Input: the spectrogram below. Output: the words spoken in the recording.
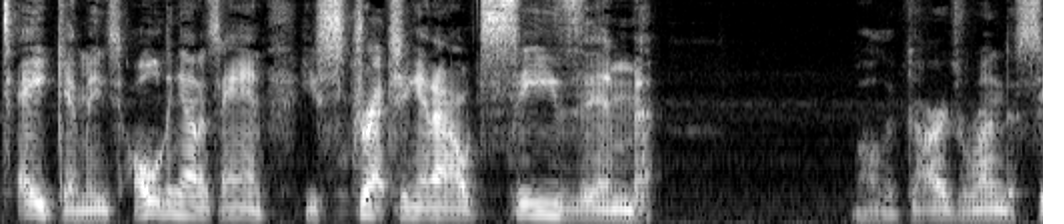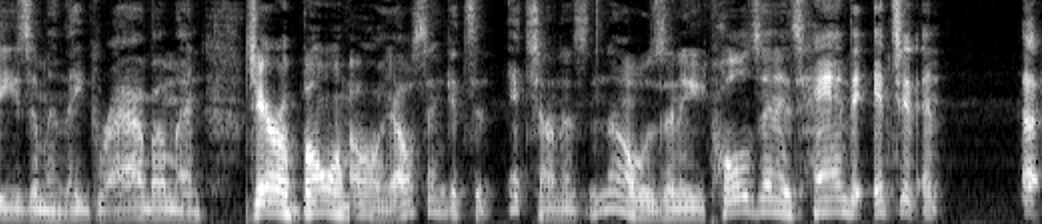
Take him. He's holding out his hand. He's stretching it out. Seize him. Well, the guards run to seize him and they grab him. And Jeroboam, oh, he all of a sudden gets an itch on his nose and he pulls in his hand to itch it and can't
